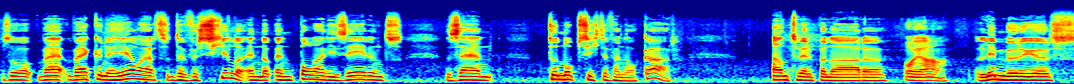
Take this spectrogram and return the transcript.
Zo, wij, wij kunnen heel hard de verschillen en, de- en polariserend zijn ten opzichte van elkaar. Antwerpenaren, Oh ja. Limburgers,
